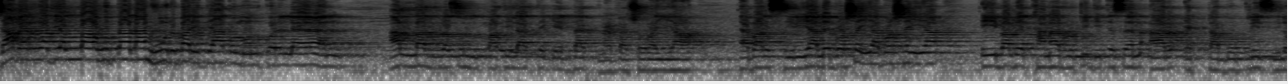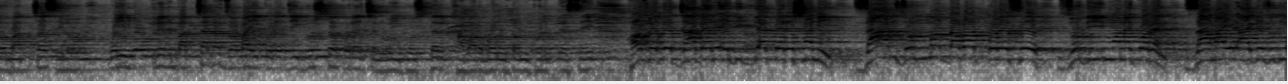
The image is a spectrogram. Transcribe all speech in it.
জাবের রাজি আল্লাহ তালানহুর বাড়িতে আগমন করলেন। আল্লাহর রসুল পাতিলা থেকে ডাকনাটা সরাইয়া এবার সিরিয়ালে বসাইয়া বসাইয়া এইভাবে খানা রুটি দিতেছেন আর একটা বকরি ছিল বাচ্চা ছিল। ওই বকরির বাচ্চাটা জবাই করে যে গোস্ত করেছেন ওই গোস্তের খাবার বন্টন করতেছে। হজরতে জাবের এদিক দিয়ে পেরেশানি যার জন্য দাওয়াত করেছে যদি মনে করেন জামাইয়ের আগে যদি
